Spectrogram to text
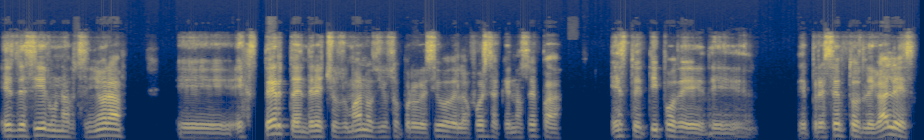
Es decir, una señora eh, experta en derechos humanos y uso progresivo de la fuerza que no sepa este tipo de, preceptos legales.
